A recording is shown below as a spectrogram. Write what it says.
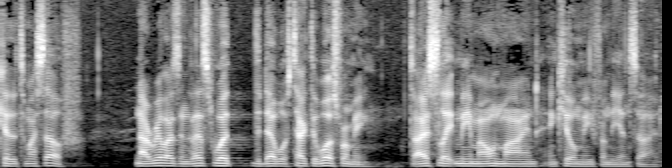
kept it to myself, not realizing that's what the devil's tactic was for me to isolate me in my own mind and kill me from the inside.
